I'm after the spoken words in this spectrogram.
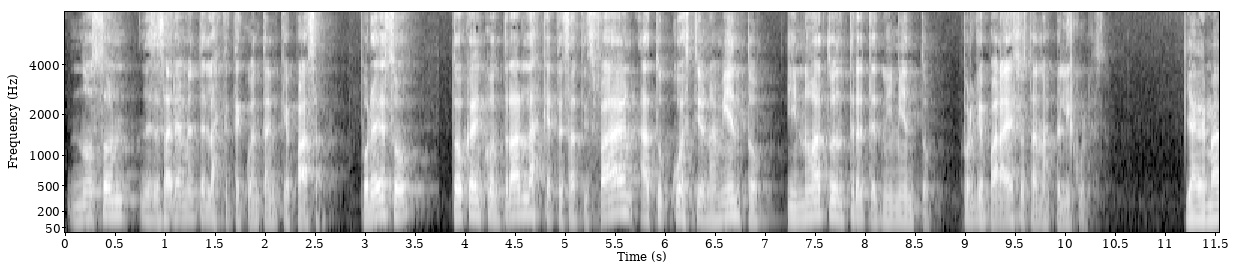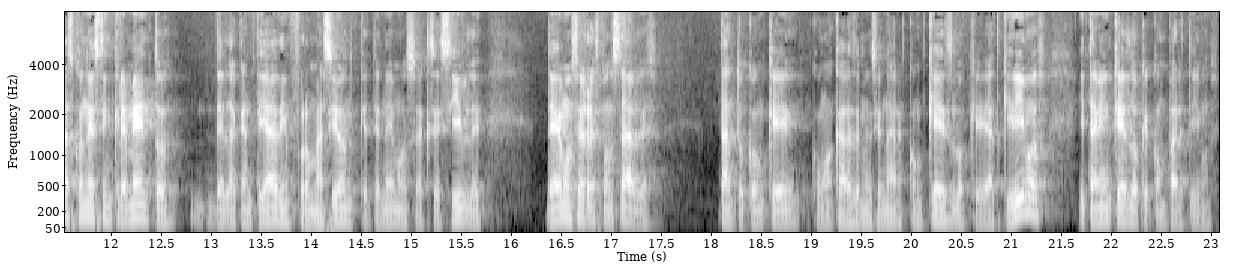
no son necesariamente las que te cuentan que pasan. Por eso, toca encontrar las que te satisfagan a tu cuestionamiento y no a tu entretenimiento. Porque para eso están las películas. Y además con este incremento de la cantidad de información que tenemos accesible, debemos ser responsables, tanto con qué, como acabas de mencionar, con qué es lo que adquirimos y también qué es lo que compartimos.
